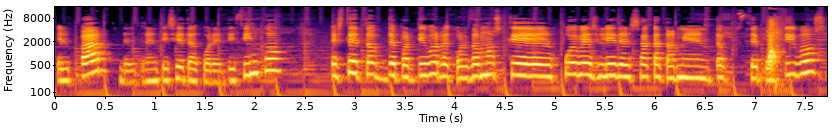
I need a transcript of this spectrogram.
el par del 37 al 45 este top deportivo, recordamos que el jueves Lidl saca también tops deportivos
